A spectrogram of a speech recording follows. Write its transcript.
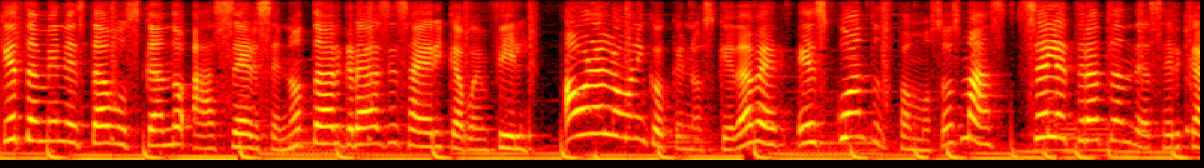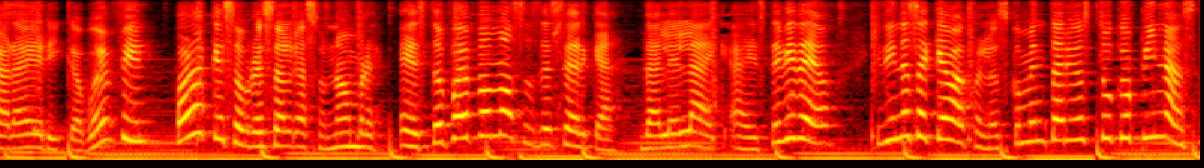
que también está buscando hacerse notar gracias a Erika Buenfil. Ahora lo único que nos queda ver es cuántos famosos más se le tratan de acercar a Erika Buenfil para que sobresalga su nombre. Esto fue Famosos de Cerca. Dale like a este video y dinos aquí abajo en los comentarios tú qué opinas.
